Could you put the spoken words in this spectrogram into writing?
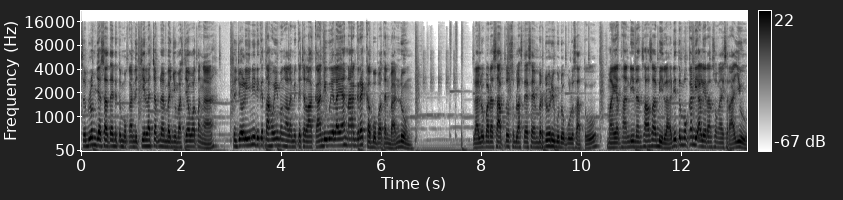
Sebelum jasadnya ditemukan di Cilacap dan Banyumas, Jawa Tengah, sejoli ini diketahui mengalami kecelakaan di wilayah Nagrek, Kabupaten Bandung. Lalu pada Sabtu 11 Desember 2021, mayat Handi dan Salsabila ditemukan di aliran Sungai Serayu.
